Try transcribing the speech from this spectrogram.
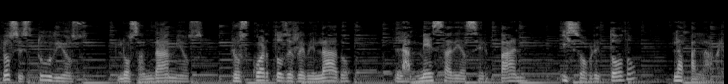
los estudios, los andamios, los cuartos de revelado, la mesa de hacer pan, y sobre todo la palabra.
